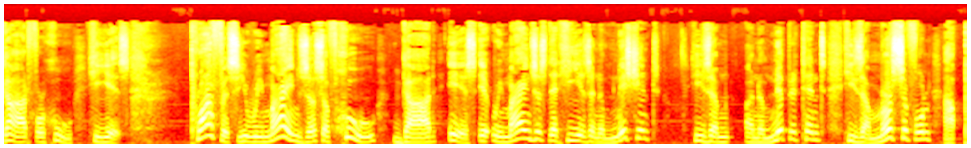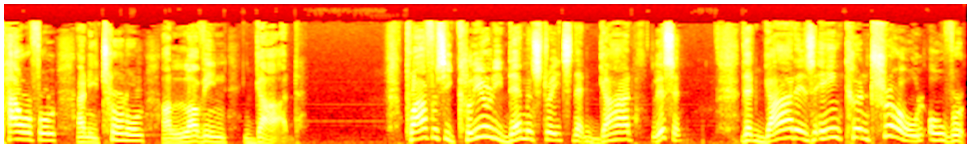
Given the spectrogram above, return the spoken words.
God for who he is prophecy reminds us of who God is. It reminds us that He is an omniscient, He's a, an omnipotent, He's a merciful, a powerful, an eternal, a loving God. Prophecy clearly demonstrates that God, listen, that God is in control over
